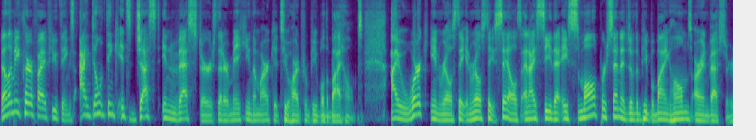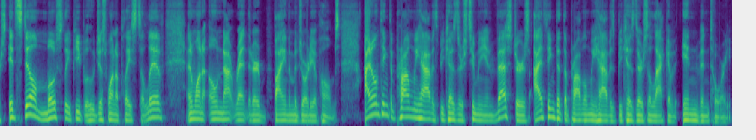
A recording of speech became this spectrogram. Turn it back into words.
Now, let me clarify a few things. I don't think it's just investors that are making the market too hard for people to buy homes. I work in real estate, in real estate sales, and I see that a small percentage of the people buying homes are investors. It's still mostly people who just want a place to live and want to own, not rent, that are buying the majority of homes. I don't think the problem we have is because there's too many investors. I think that the problem we have is because there's a lack of inventory.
